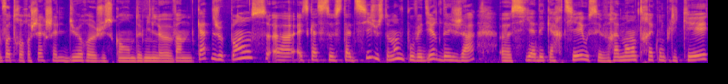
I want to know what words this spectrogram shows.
votre recherche, elle dure jusqu'en 2024, je pense. Euh, est-ce qu'à ce stade-ci, justement, vous pouvez dire déjà euh, s'il y a des quartiers où c'est vraiment très compliqué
